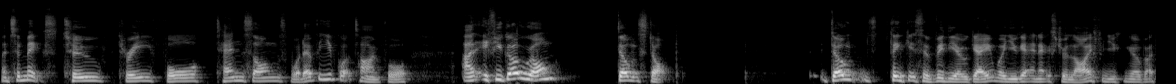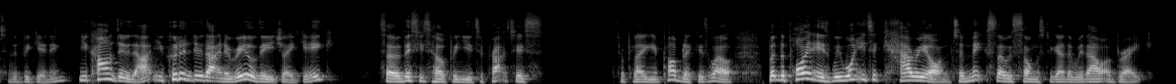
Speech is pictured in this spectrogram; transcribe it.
and to mix two, three, four, ten songs, whatever you've got time for. And if you go wrong, don't stop. Don't think it's a video game where you get an extra life and you can go back to the beginning. You can't do that. You couldn't do that in a real DJ gig. So this is helping you to practice for playing in public as well. But the point is, we want you to carry on, to mix those songs together without a break.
